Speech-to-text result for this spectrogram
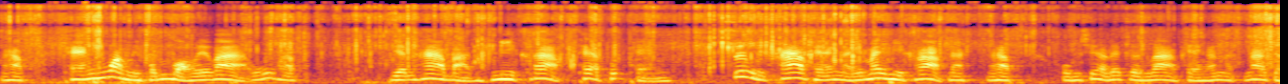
นะครับแผงม่วงนี่ผมบอกเลยว่าอู้ครับเหรียญ5บาทมีคราบแทบทุกแผง ซึ่งถ้าแผงไหนไม่มีคราบนะนะครับ ผมเชื่อเหลือเกินว่าแผงนั้นน่าจะ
